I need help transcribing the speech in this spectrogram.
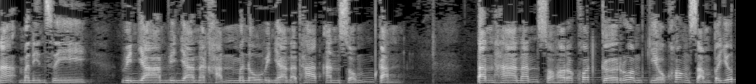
นะมนินทรีวิญญาณ วิญญาณขันมโนวิญญาณธาตุอันสมกัน ตัณหานั้นสหรคตเกิดร่วมเกี่ยวข้องสัมปยุต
